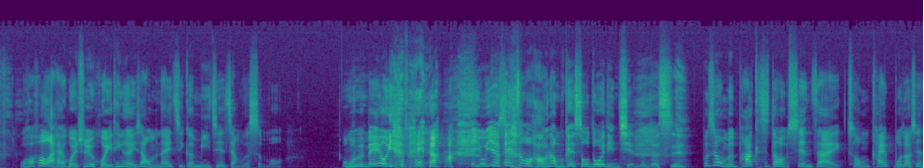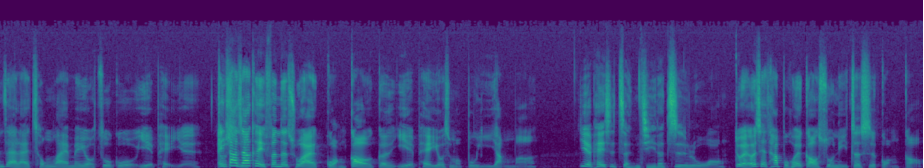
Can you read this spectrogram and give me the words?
我后来还回去回听了一下我们那一集跟米姐讲了什么。我们，我们没有业配啊，欸、有业配这么好，那我们可以收多一点钱，真的是。不是我们 Podcast 到现在从开播到现在来，从来没有做过夜配耶。哎、就是欸，大家可以分得出来广告跟夜配有什么不一样吗？夜配是整集的制录哦，对，而且他不会告诉你这是广告，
